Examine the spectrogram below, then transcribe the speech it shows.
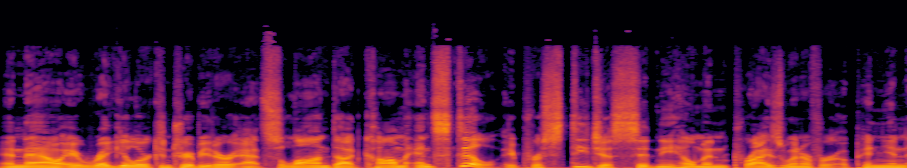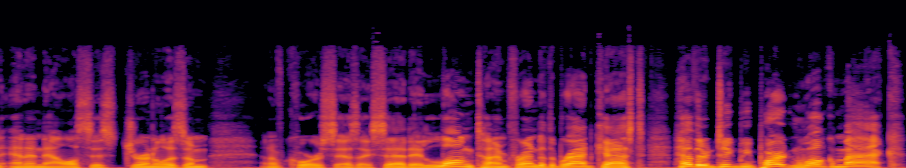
and now a regular contributor at Salon.com and still a prestigious Sidney Hillman Prize winner for opinion and analysis journalism. And of course, as I said, a longtime friend of the broadcast, Heather Digby Parton. Welcome back.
